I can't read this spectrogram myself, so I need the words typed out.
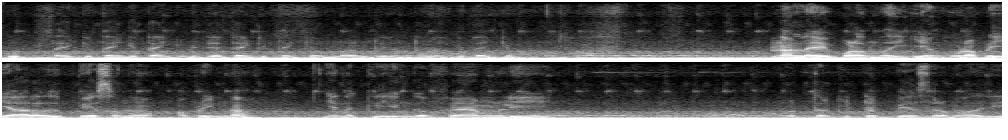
Good thank you thank you thank you Vidya thank you thank you ரொம்ப நன்றி நன்றி நன்றி தேங்க்யூ நான் லைவ் போடும்போது என் கூட அப்படி யாராவது பேசணும் அப்படின்னா எனக்கு எங்கள் ஃபேமிலி ஒருத்தர்கிட்ட பேசுகிற மாதிரி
